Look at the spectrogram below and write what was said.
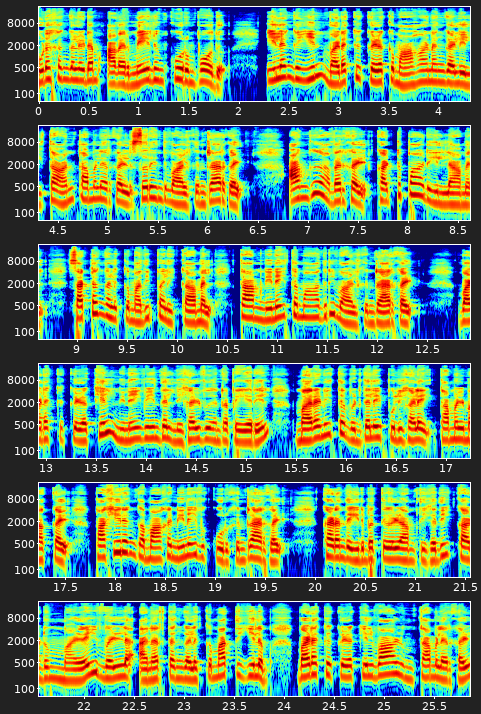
ஊடகங்களிடம் அவர் மேலும் கூறும்போது இலங்கையின் வடக்கு கிழக்கு மாகாணங்களில் தான் தமிழர்கள் சிறைந்து வாழ்கின்றார்கள். அங்கு அவர்கள் கட்டுப்பாடு இல்லாமல் சட்டங்களுக்கு மதிப்பளிக்காமல் தாம் நினைத்த மாதிரி வாழ்கின்றார்கள். வடக்கு கிழக்கில் நினைவேந்தல் நிகழ்வு என்ற பெயரில் மரணித்த விடுதலை புலிகளை தமிழ் மக்கள் பகிரங்கமாக நினைவு கூறுகின்றார்கள் கடந்த இருபத்தேழாம் திகதி கடும் மழை வெள்ள அனர்த்தங்களுக்கு மத்தியிலும் வடக்கு கிழக்கில் வாழும் தமிழர்கள்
